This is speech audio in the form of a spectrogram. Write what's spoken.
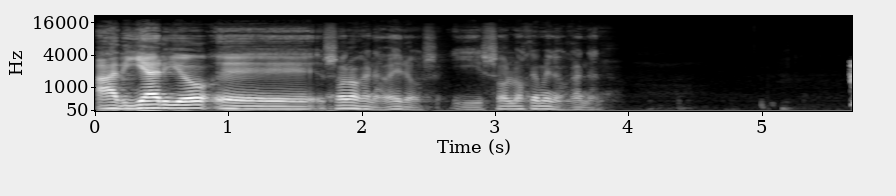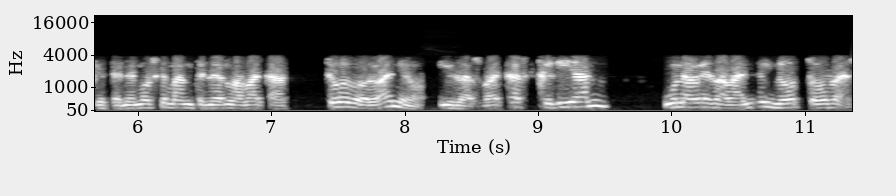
a diario, eh, son los ganaderos y son los que menos ganan. Que tenemos que mantener la vaca todo el año. Y las vacas crían una vez al año y no todas.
